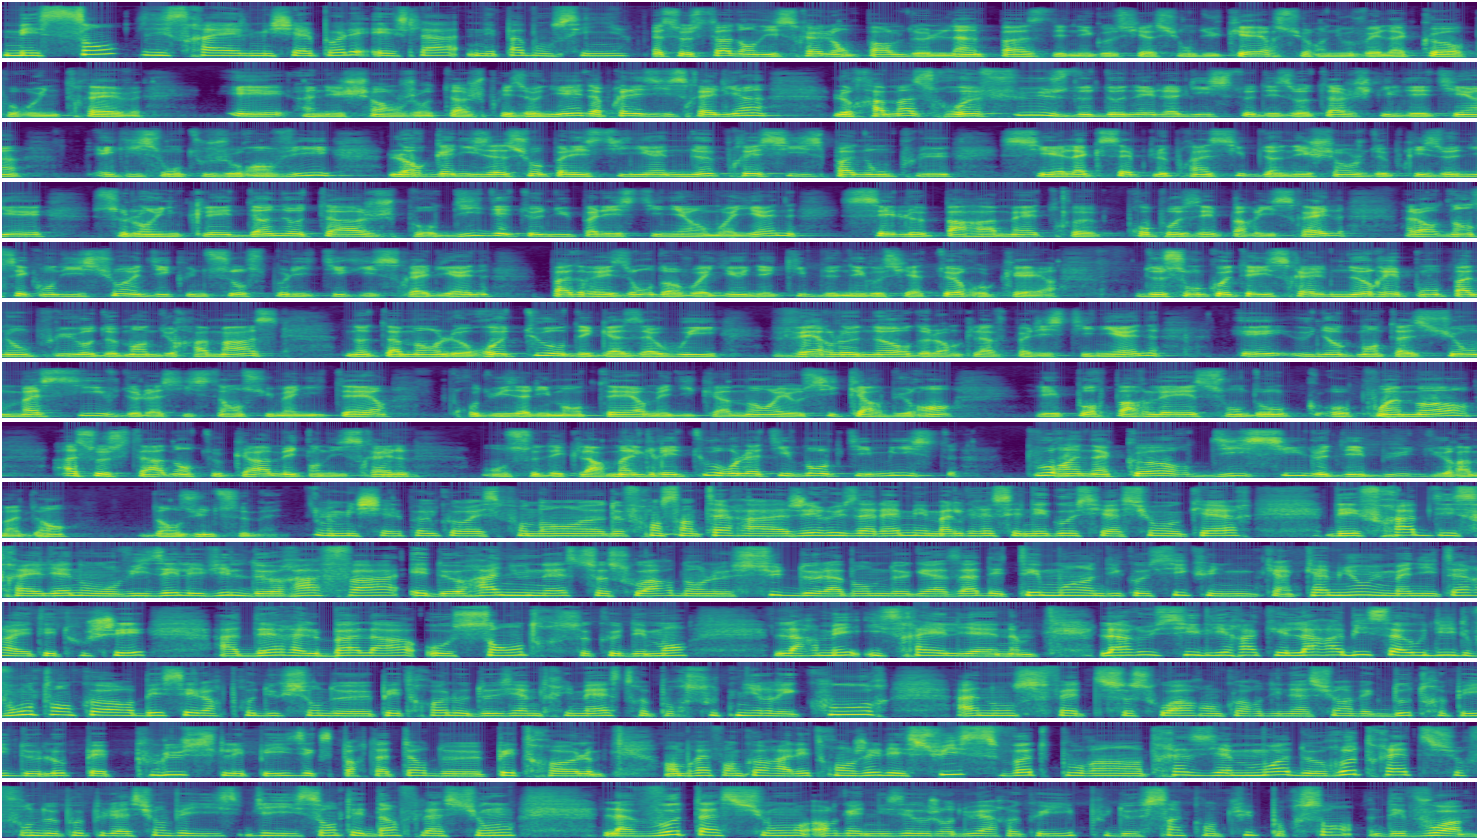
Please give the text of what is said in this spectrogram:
mais sans Israël, Michel Paul, et cela n'est pas bon signe. À ce stade, en Israël, on parle de l'impasse des négociations du Caire sur un nouvel accord pour une trêve et un échange otages prisonniers. D'après les Israéliens, le Hamas refuse de donner la liste des otages qu'il détient et qui sont toujours en vie. L'organisation palestinienne ne précise pas non plus si elle accepte le principe d'un échange de prisonniers selon une clé d'un otage pour dix détenus palestiniens en moyenne. C'est le paramètre proposé par Israël. Alors, dans ces conditions, indique une source politique israélienne, pas de raison d'envoyer une équipe de négociateurs au Caire. De son côté, Israël ne répond pas non plus aux demandes du Hamas, notamment le retour des Gazaouis vers le nord de l'enclave palestinienne et une augmentation massive de l'assistance humanitaire, produits alimentaires, médicaments et aussi carburant. Les pourparlers sont donc au point mort, à ce stade en tout cas, mais en Israël, on se déclare malgré tout relativement optimiste pour un accord d'ici le début du ramadan dans une semaine. Michel Paul, correspondant euh, de France Inter à Jérusalem, et malgré ces négociations au Caire, des frappes israéliennes ont visé les villes de Rafah et de Ranounès ce soir dans le sud de la bande de Gaza. Des témoins indiquent aussi qu'un camion humanitaire a été touché à Der el-Bala au centre, ce que dément l'armée israélienne. La Russie, l'Irak et l'Arabie saoudite vont encore baisser leur production de pétrole au deuxième trimestre pour soutenir les cours. Annonce faite ce soir en coordination avec d'autres pays de l'OPEP+, les pays exportateurs de pétrole. En bref, encore à l'étranger, les Suisses votent pour un 13e mois de retraite sur fond de population vieillissante et d'inflation. La votation organisée aujourd'hui a recueilli plus de 58% des voix.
